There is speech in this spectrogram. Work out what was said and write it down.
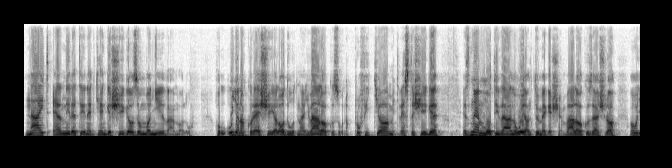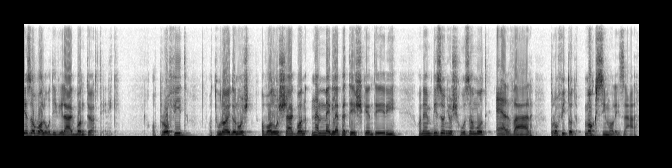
Knight elméletének gyengessége azonban nyilvánvaló. Ha ugyanakkor eséllyel adódna egy vállalkozónak profitja, mint vesztesége, ez nem motiválna olyan tömegesen vállalkozásra, ahogy ez a valódi világban történik. A profit a tulajdonost a valóságban nem meglepetésként éri, hanem bizonyos hozamot elvár, profitot maximalizál.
